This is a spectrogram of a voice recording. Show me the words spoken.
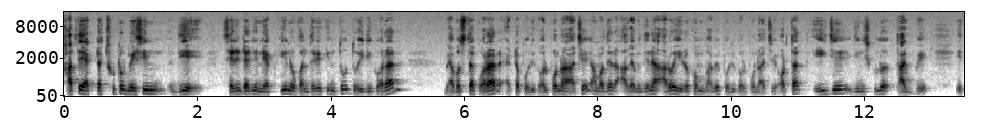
হাতে একটা ছোট মেশিন দিয়ে স্যানিটারি ন্যাপকিন ওখান থেকে কিন্তু তৈরি করার ব্যবস্থা করার একটা পরিকল্পনা আছে। আমাদের আগামী দিনে আরও এরকমভাবে পরিকল্পনা আছে। অর্থাৎ এই যে জিনিসগুলো থাকবে, এর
